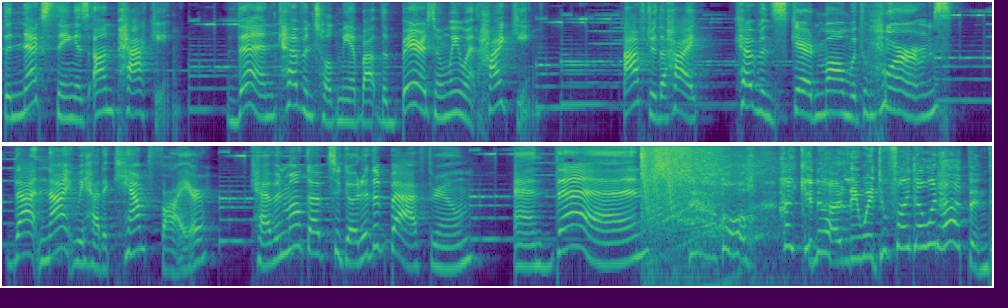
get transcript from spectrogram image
The next thing is unpacking. Then Kevin told me about the bears when we went hiking. After the hike, Kevin scared Mom with worms. That night we had a campfire. Kevin woke up to go to the bathroom. And then. Oh, I can hardly wait to find out what happened.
